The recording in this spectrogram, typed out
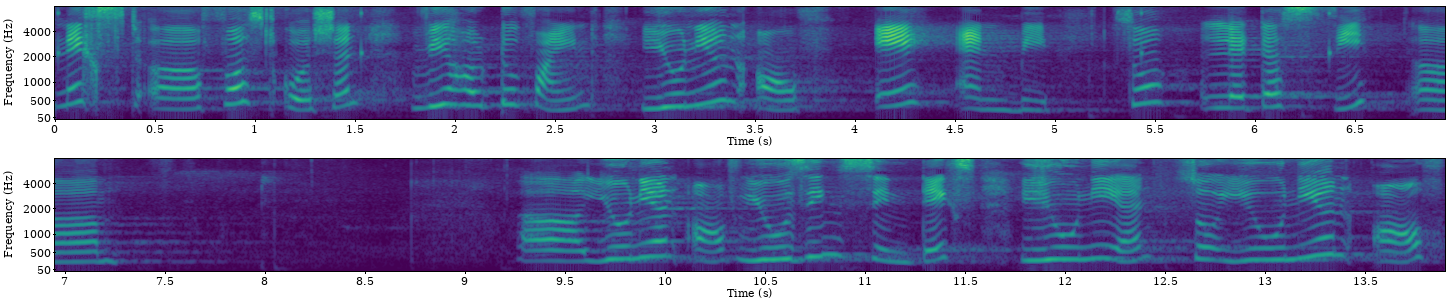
Next uh, first question we have to find union of A and B. So let us see um, uh, union of using syntax union. So union of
